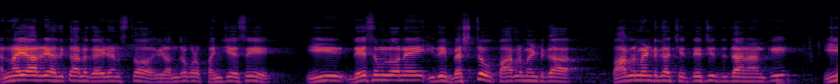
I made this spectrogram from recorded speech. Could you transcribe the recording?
ఎన్ఐఆర్డి అధికారుల గైడెన్స్తో వీళ్ళందరూ కూడా పనిచేసి ఈ దేశంలోనే ఇది బెస్ట్ పార్లమెంట్గా పార్లమెంట్గా తీర్చిదిద్దడానికి ఈ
